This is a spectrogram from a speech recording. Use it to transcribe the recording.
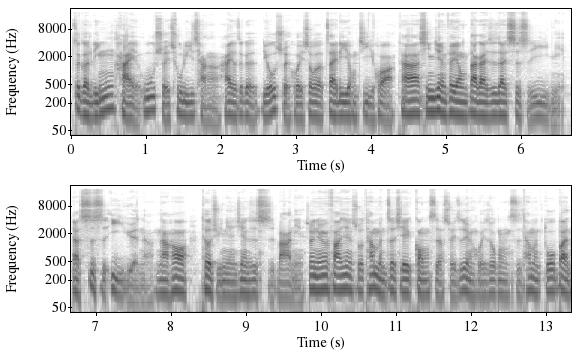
这个临海污水处理厂啊，还有这个流水回收的再利用计划，它新建费用大概是在四十亿年呃四十亿元啊，然后特许年限是十八年，所以你会发现说，他们这些公司啊，水资源回收公司，他们多半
